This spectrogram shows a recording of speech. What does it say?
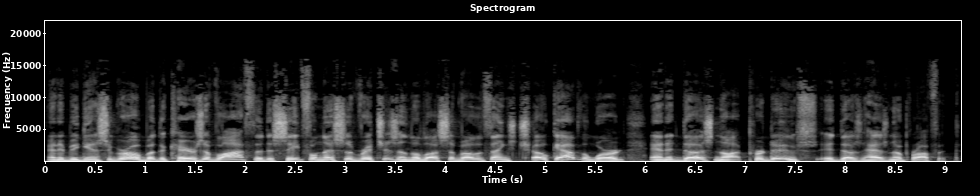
And it begins to grow, but the cares of life, the deceitfulness of riches, and the lust of other things choke out the word, and it does not produce. It does, has no profit.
